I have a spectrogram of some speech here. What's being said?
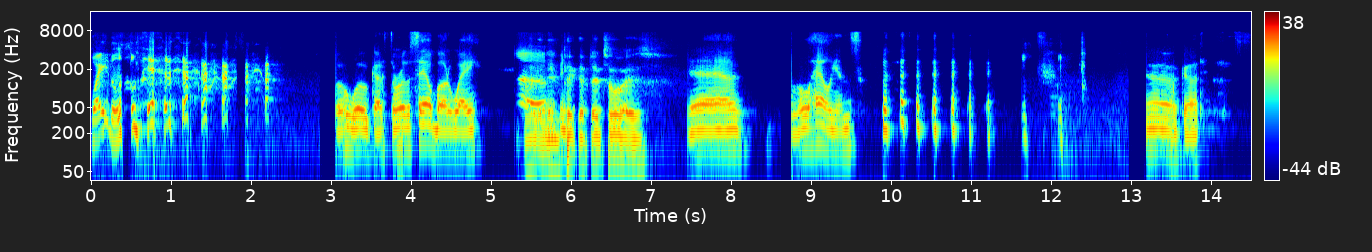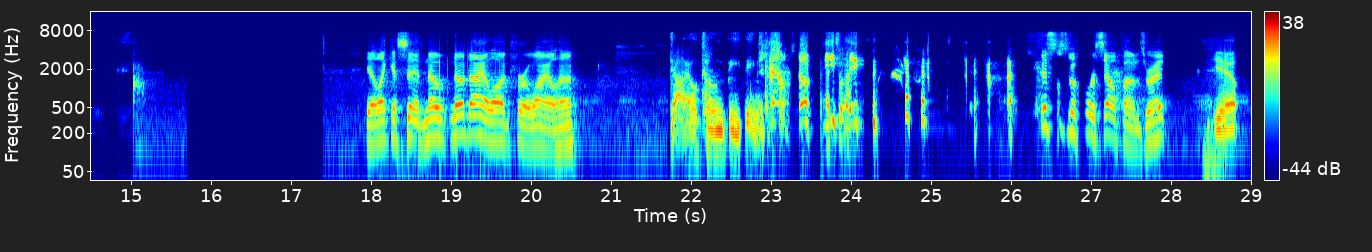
weighed a little bit. Whoa, whoa, gotta throw the sailboat away. I Uh, didn't pick up their toys. Yeah, little hellions. oh god. Yeah, like I said, no no dialogue for a while, huh? Dial tone beeping. That's right. this was before cell phones, right? Yep.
